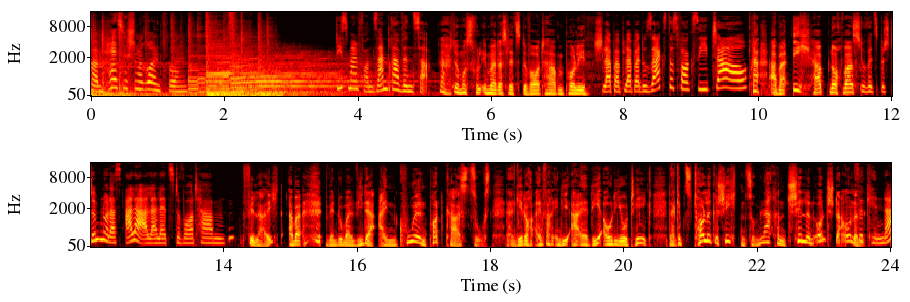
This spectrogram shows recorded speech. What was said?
vom Hessischen Rundfunk. Diesmal von Sandra Winzer. Ach, du musst wohl immer das letzte Wort haben, Polly. Schlapper, plapper, du sagst es, Foxy. Ciao. Ha, aber ich hab noch was. Du willst bestimmt nur das aller, allerletzte Wort haben. Vielleicht, aber wenn du mal wieder einen coolen Podcast suchst, dann geh doch einfach in die ARD Audiothek. Da gibt's tolle Geschichten zum Lachen, Chillen und Staunen. Für Kinder?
